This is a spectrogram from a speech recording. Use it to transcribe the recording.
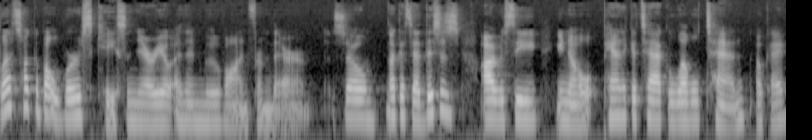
let's talk about worst case scenario and then move on from there. So, like I said, this is obviously, you know, panic attack level 10, okay?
